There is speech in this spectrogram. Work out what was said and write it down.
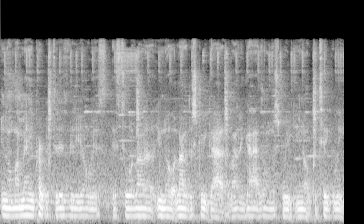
you know, my main purpose to this video is is to a lot of, you know, a lot of the street guys, a lot of the guys on the street, you know, particularly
